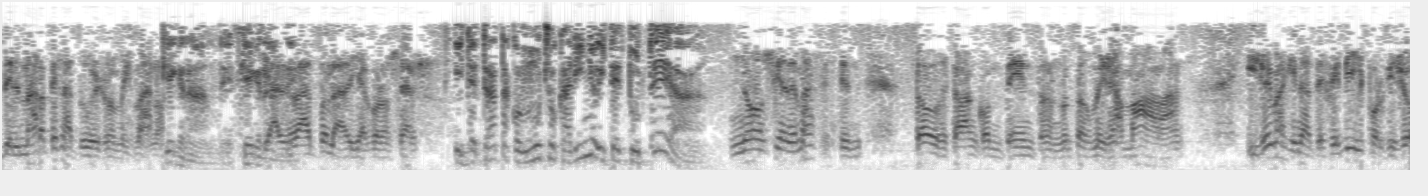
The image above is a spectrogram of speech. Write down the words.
del martes la tuve yo en mis manos. Qué grande, qué Y al grande. rato la di a conocer. Y te trata con mucho cariño y te tutea. No, sí, además este, todos estaban contentos, no todos me llamaban. Y yo imagínate, feliz, porque yo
